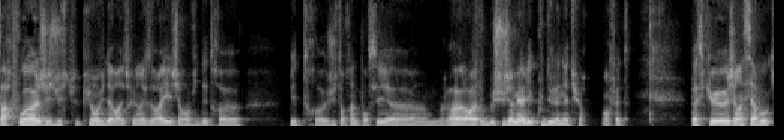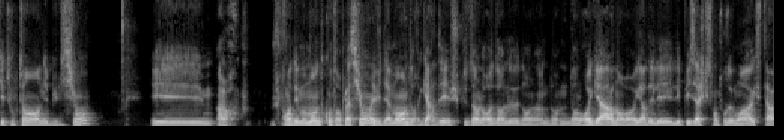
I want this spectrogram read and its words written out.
parfois, j'ai juste plus envie d'avoir des trucs dans les oreilles, j'ai envie d'être juste en train de penser. voilà. Alors, je suis jamais à l'écoute de la nature, en fait, parce que j'ai un cerveau qui est tout le temps en ébullition. Et alors, je prends des moments de contemplation, évidemment, de regarder. Je suis plus dans le, dans le, dans, dans, le regard, dans regarder les, les, paysages qui sont autour de moi, etc.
